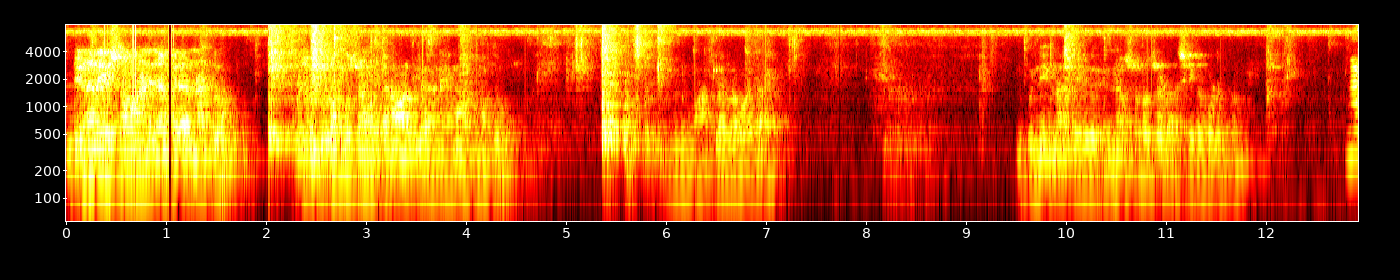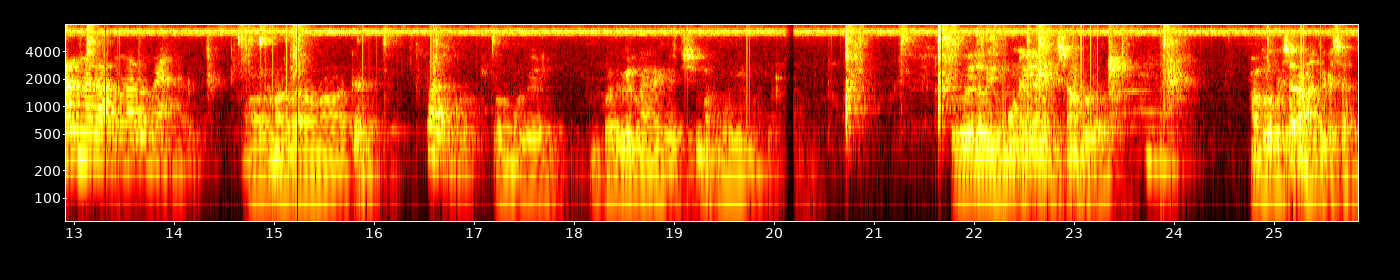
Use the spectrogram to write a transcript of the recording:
డిన్నర్ చేసినాం అని నిజంగా మీరు అన్నట్టు? కొంచెం దూరం కూర్చున్నప్పుడు కనబడతలేదు అని ఏమనుకున్నది మాట్లాడబడ్డా ఇప్పుడు నీకు నాకు ఎన్ని వస్తుందో చూడ శీలపడుతు ఆరున్నర ఆరున్నర ఉన్నాయి అన్నాడు ఆరున్నర ఆరున్నర అంటే పదమూడు. పదమూడు వేలు. పదివేలు నాయనకి తెచ్చి మరి మూడు వేలు ఒకవేళ ఇది మూడు నెలలు ఆయనకి ఇస్తాను కదా. అప్పుడు ఒకటిసారి నాకు పెట్టేసారు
